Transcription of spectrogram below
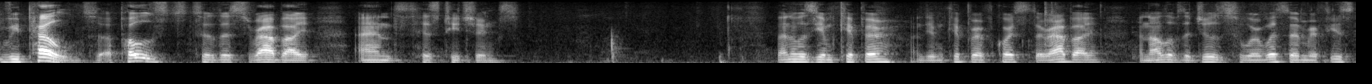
repelled, opposed to this rabbi and his teachings. Then it was Yom Kippur, and Yom Kippur, of course, the rabbi and all of the Jews who were with him refused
